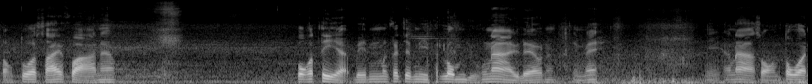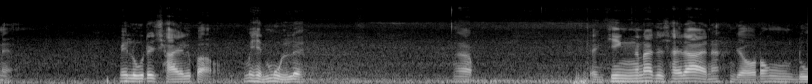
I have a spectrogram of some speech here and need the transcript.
สองตัวซ้ายขวานะครับ ปกติอะเบนซ์มันก็จะมีพัดลมอยู่ข้างหน้าอยู่แล้วนะเห็นไหมนี่ข้างหน้าสองตัวเนี่ย ไม่รู้ได้ใช้หรือเปล่า ไม่เห็นหมุนเลยนะครับ แต่จริงก็น่าจะใช้ได้นะ เดี๋ยวต้องดู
